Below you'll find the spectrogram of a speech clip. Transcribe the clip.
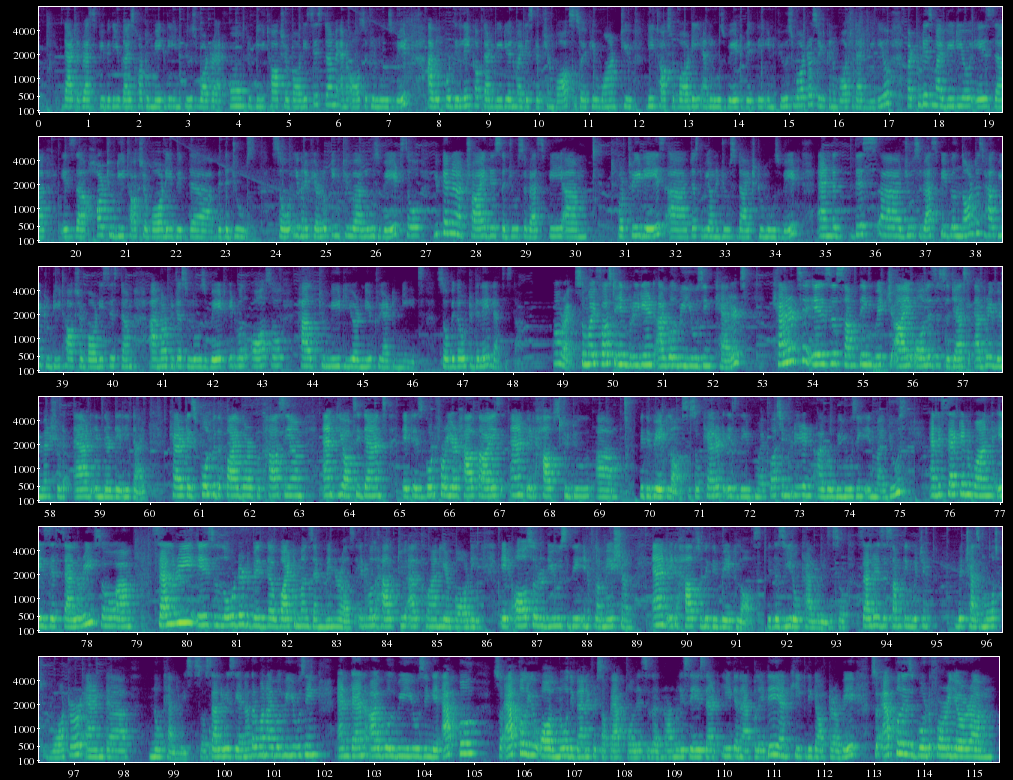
that recipe with you guys how to make the infused water at home to detox your body system and also to lose weight. I will put the link of that video in my description box. So if you want to detox your body and lose weight with the infused water so you can watch that video. But today's my video is uh, is uh, how to detox your body with the with the juice so even if you're looking to uh, lose weight so you can uh, try this uh, juice recipe um, for three days uh, just be on a juice diet to lose weight. And this uh, juice recipe will not just help you to detox your body system and not to just lose weight it will also help to meet your nutrient needs. So without delay let's start. All right so my first ingredient i will be using carrots Carrots is something which I always suggest every woman should add in their daily diet. Carrot is full with the fiber, potassium, antioxidants. It is good for your health eyes and it helps to do um, with the weight loss. So carrot is the my first ingredient I will be using in my juice. And the second one is the celery. So um, Celery is loaded with the vitamins and minerals. It will help to alkaline your body. It also reduces the inflammation and it helps with the weight loss with the zero calories. So celery is something which which has most water and uh, no calories. So celery is another one I will be using and then I will be using a apple so apple, you all know the benefits of apple. It that normally says that eat an apple a day and keep the doctor away. So apple is good for your um,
